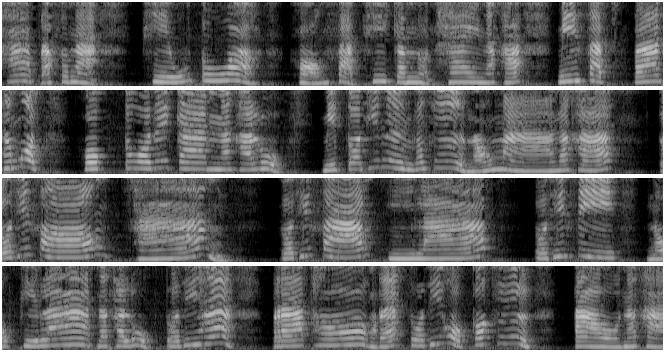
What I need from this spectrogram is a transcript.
ภาพลักษณะ ผิวตัว ของสัตว์ที่กำหนดให้นะคะ มีสัตว์มาทั้งหมด 6 ตัวด้วยกันนะคะลูก มีตัวที่หนึ่งก็คือน้องหมานะคะ ตัวที่สองช้าง ตัวที่สามยีราฟ ตัวที่สี่นกพิราบนะคะลูก ตัวที่ห้าปลาทอง และตัวที่หกก็คือเต่านะคะ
